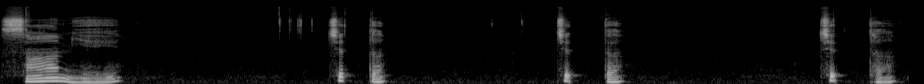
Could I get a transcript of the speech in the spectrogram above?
Samye. Chitta, Chitta, Chitta.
